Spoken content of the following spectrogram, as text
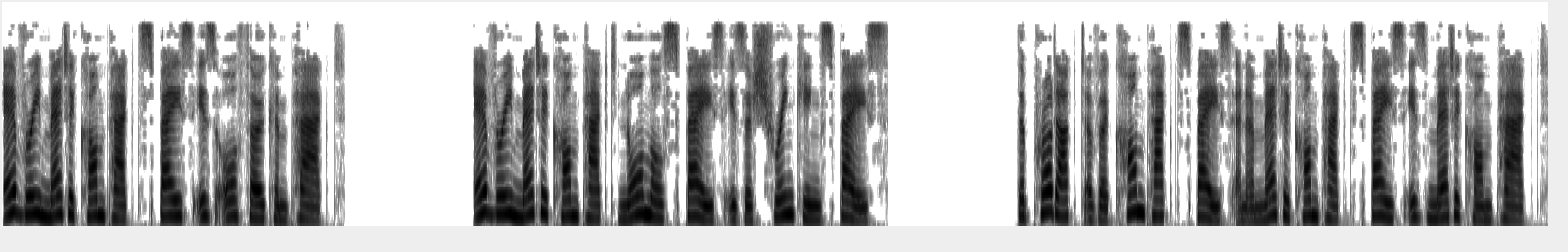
Every metacompact space is orthocompact. Every metacompact normal space is a shrinking space, the product of a compact space and a metacompact space is metacompact.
